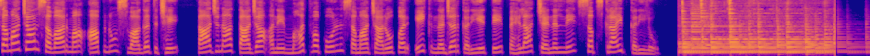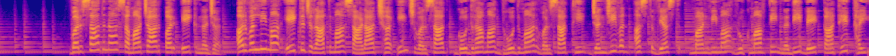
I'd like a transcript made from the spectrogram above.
સમાચાર સવારમાં આપનું સ્વાગત છે. તાજના તાજા અને મહત્વપૂર્ણ સમાચારો પર એક નજર કરીએ તે પહેલા ચેનલને સબસ્ક્રાઇબ કરી લો. વરસાદના સમાચાર પર એક નજર. અરવલ્લીમાં એક જ રાતમાં સાડા છ ઇંચ વરસાદ, ગોધરામાં ધોધમાર વરસાદથી જનજીવન અસ્ત વ્યસ્ત, માંડવીમાં રૂકમાવતી નદી બે કાંઠે થઈ,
